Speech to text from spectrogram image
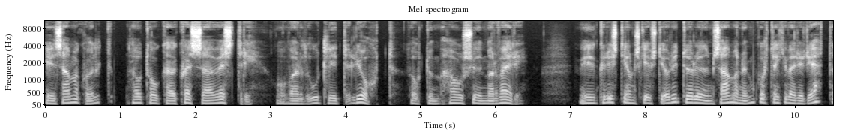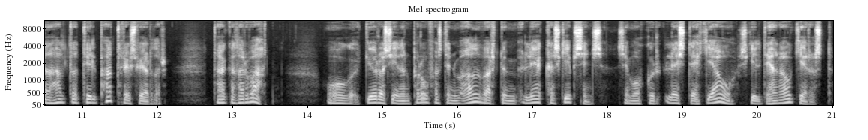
Hið sama kvöld þá tók að kvessa vestri og varð útlýtt ljótt þóttum hásuðmar væri. Við Kristján skipstjóri töluðum saman um hvort ekki veri rétt að halda til Patræksfjörðar, taka þar vatn og gjöra síðan prófastinum aðvartum leka skipsins sem okkur leisti ekki á, skildi hann ágerast.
